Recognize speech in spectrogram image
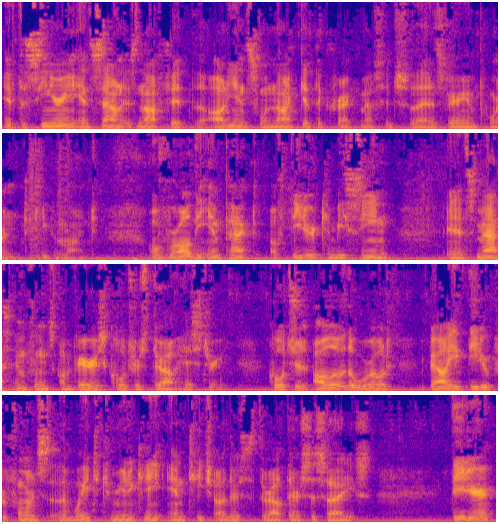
If the scenery and sound is not fit, the audience will not get the correct message, so that is very important to keep in mind. Overall, the impact of theater can be seen in its mass influence on various cultures throughout history. Cultures all over the world value theater performance as a way to communicate and teach others throughout their societies. Theater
